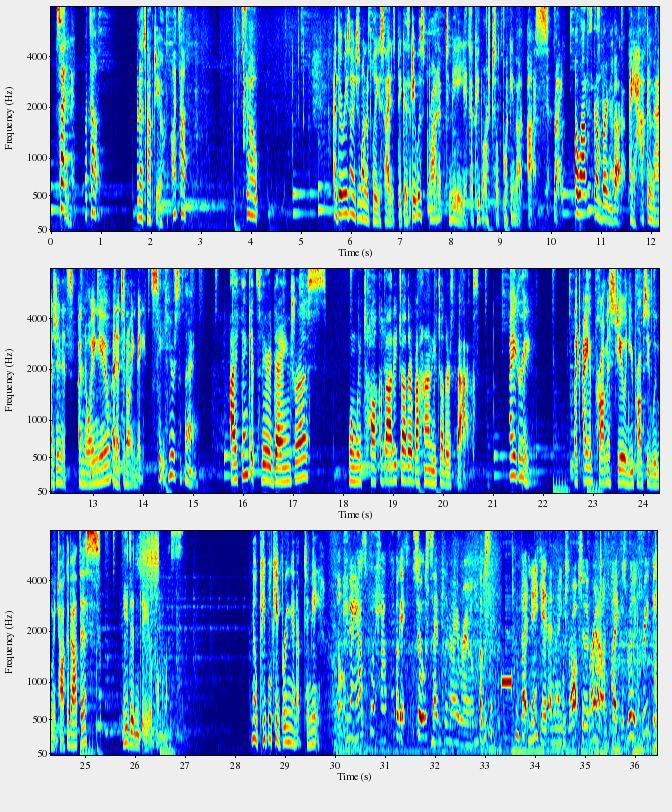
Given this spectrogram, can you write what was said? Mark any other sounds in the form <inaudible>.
Son, what's up? I want to talk to you. What's up? So, Uh, the reason I just wanted to pull you aside is because it was brought up to me that people are still talking about us. Right. Oh, I was going to bring it up. I have to imagine it's annoying you and it's annoying me. See, here's the thing. I think it's very dangerous when we talk about each other behind each other's backs. I agree. Like, I had promised you and you promised me we wouldn't talk about this. You didn't do your promise. No, people keep bringing it up to me. Can I ask what happened? Okay, so Sutton came in my room. I was like butt naked, and then I dropped to the ground. Like, it was really creepy.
